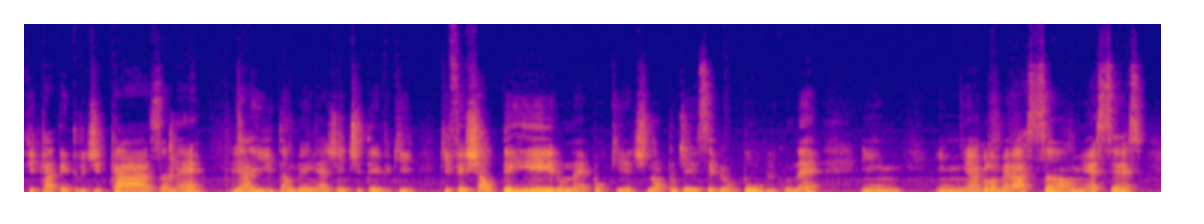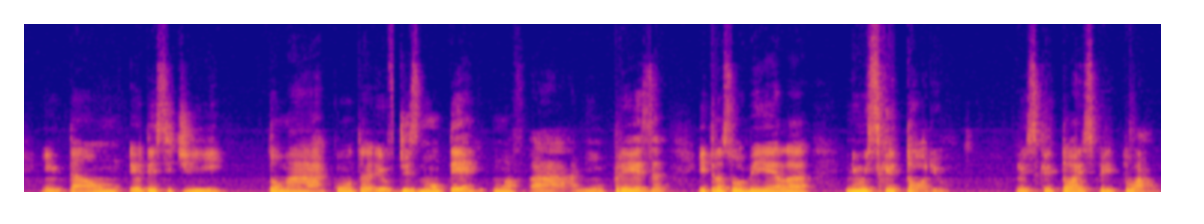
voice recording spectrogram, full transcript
ficar dentro de casa, né? E aí também a gente teve que, que fechar o terreiro, né? Porque a gente não podia receber o público, né? Em, em aglomeração, em excesso. Então eu decidi tomar conta, eu desmontei uma, a, minha empresa e transformei ela em um escritório, num escritório espiritual.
